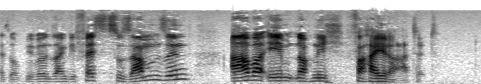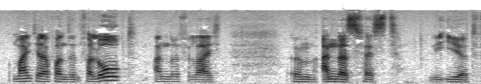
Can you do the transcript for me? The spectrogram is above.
also wir würden sagen, die fest zusammen sind, aber eben noch nicht verheiratet. Und manche davon sind verlobt, andere vielleicht ähm, anders fest liiert.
